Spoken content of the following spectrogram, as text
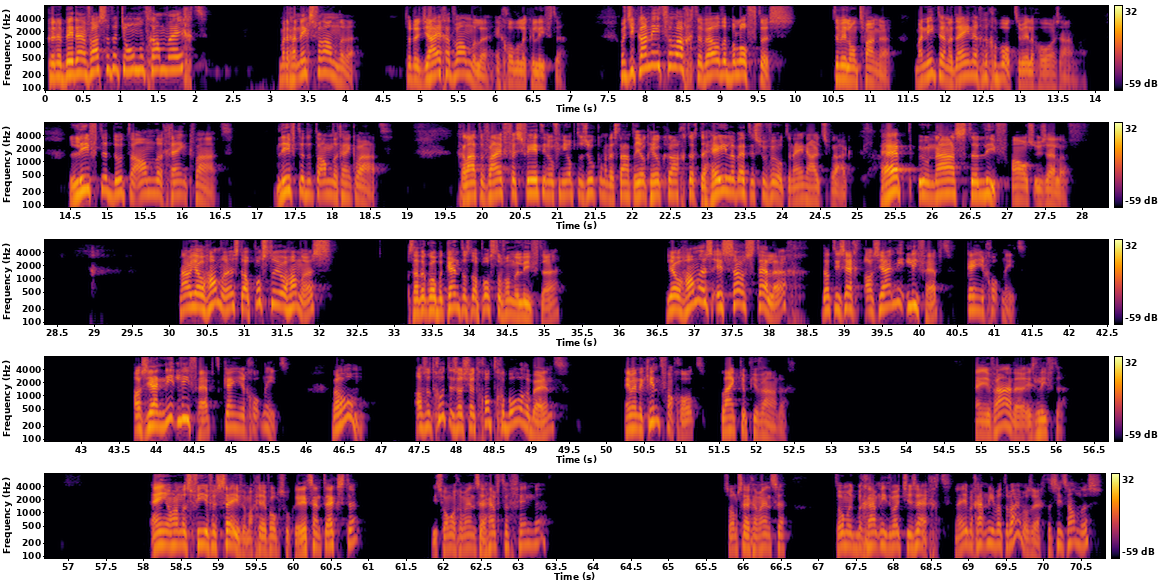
Kunnen bidden en vasten tot je 100 gram weegt. Maar er gaat niks veranderen. Totdat jij gaat wandelen in goddelijke liefde. Want je kan niet verwachten wel de beloftes te willen ontvangen. Maar niet aan het enige gebod te willen gehoorzamen. Liefde doet de ander geen kwaad. Liefde doet de ander geen kwaad. Galaten 5, vers 14 hoef je niet op te zoeken, maar daar staat hij ook heel krachtig. De hele wet is vervuld in één uitspraak. Heb uw naaste lief als uzelf. Nou, Johannes, de apostel Johannes, staat ook wel bekend als de apostel van de liefde. Johannes is zo stellig dat hij zegt: Als jij niet lief hebt, ken je God niet. Als jij niet lief hebt, ken je God niet. Waarom? Als het goed is, als je uit God geboren bent en bent een kind van God, lijk je op je vader. En je vader is liefde. 1 Johannes 4, vers 7, mag je even opzoeken. Dit zijn teksten die sommige mensen heftig vinden. Soms zeggen mensen, Tom, ik begrijp niet wat je zegt. Nee, je begrijpt niet wat de Bijbel zegt. Dat is iets anders.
